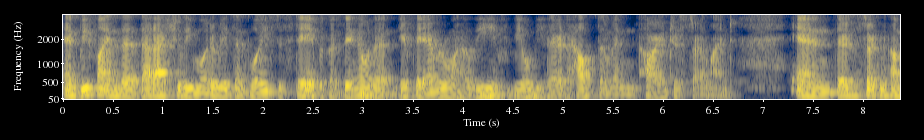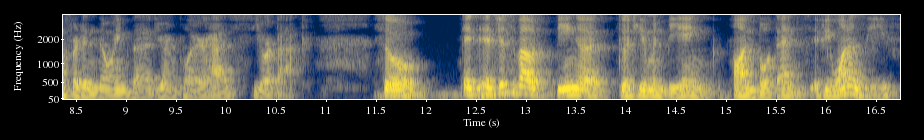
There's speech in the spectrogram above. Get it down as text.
And we find that that actually motivates employees to stay because they know that if they ever want to leave we'll be there to help them and our interests are aligned and there's a certain comfort in knowing that your employer has your back. So it's, it's just about being a good human being on both ends. If you want to leave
